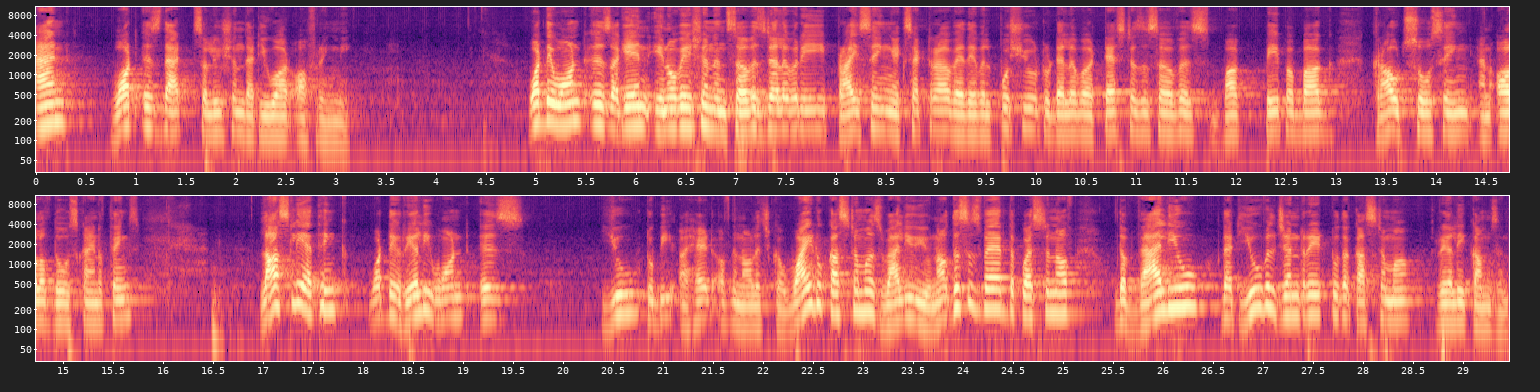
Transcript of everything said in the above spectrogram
And what is that solution that you are offering me? What they want is again innovation in service delivery, pricing, etc., where they will push you to deliver test as a service, bug, pay per bug, crowdsourcing, and all of those kind of things. Lastly, I think what they really want is you to be ahead of the knowledge curve. Why do customers value you? Now, this is where the question of the value that you will generate to the customer really comes in.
